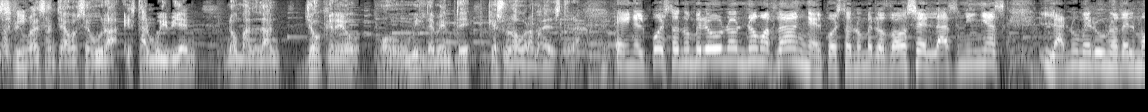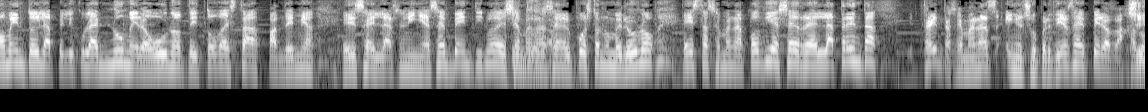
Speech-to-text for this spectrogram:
Las películas de Santiago Segura están muy bien, No Man Land, yo creo, humildemente, que es una obra maestra. En el puesto número uno, No Man Land, el puesto número dos, Las Niñas, la número uno del momento y la película número uno de toda esta pandemia es Las Niñas. 29 semanas en el puesto número uno esta semana podía ser la 30, 30 semanas en el Super 10, pero ha bajado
